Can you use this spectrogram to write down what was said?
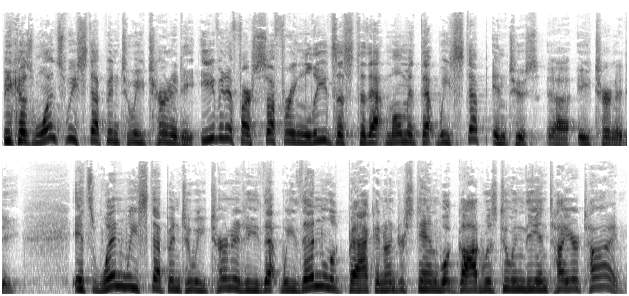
Because once we step into eternity, even if our suffering leads us to that moment that we step into uh, eternity, it's when we step into eternity that we then look back and understand what God was doing the entire time.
